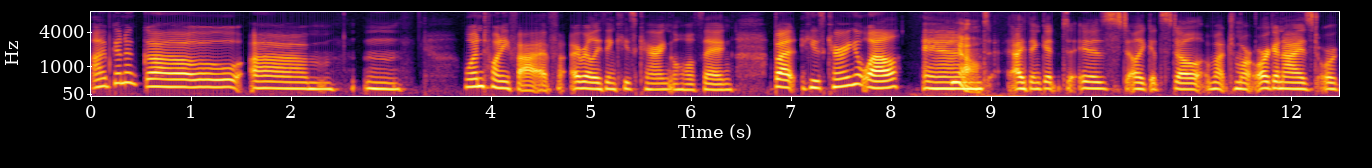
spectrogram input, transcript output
I'm going to go um, mm, 125. I really think he's carrying the whole thing, but he's carrying it well. And yeah. I think it is like it's still a much more organized or,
